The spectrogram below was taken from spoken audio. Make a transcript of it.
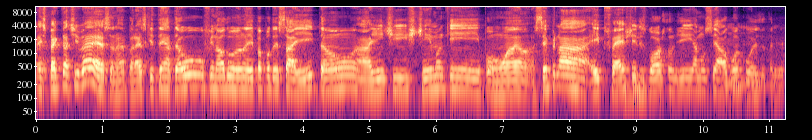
A expectativa é essa, né? Parece que tem até o final do ano aí para poder sair, então a gente estima que, pô, uma, sempre na Ape Fest eles gostam de anunciar alguma uhum. coisa, tá ligado?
